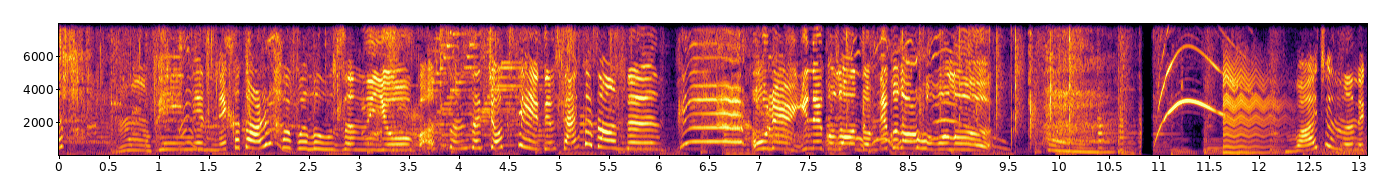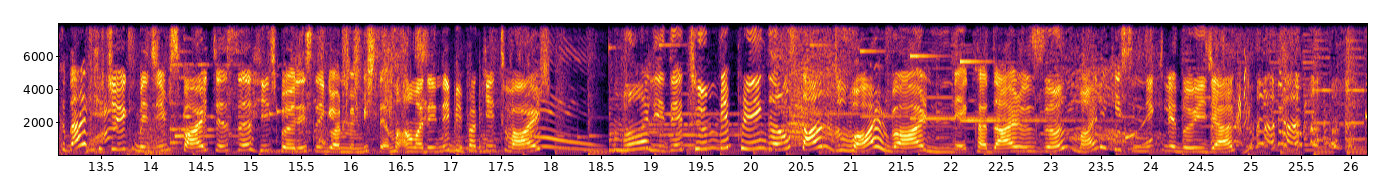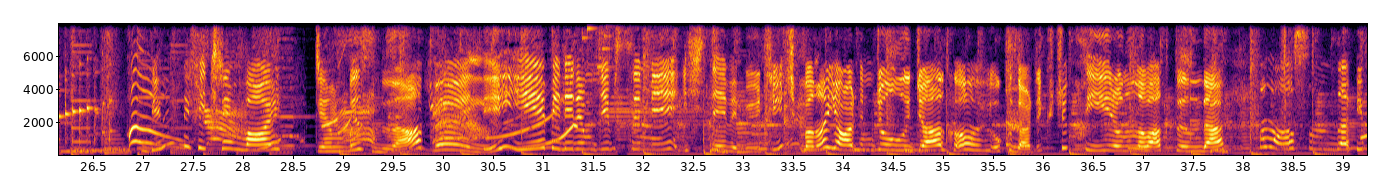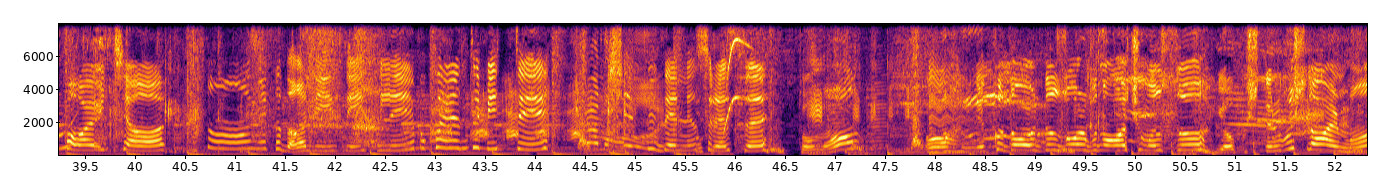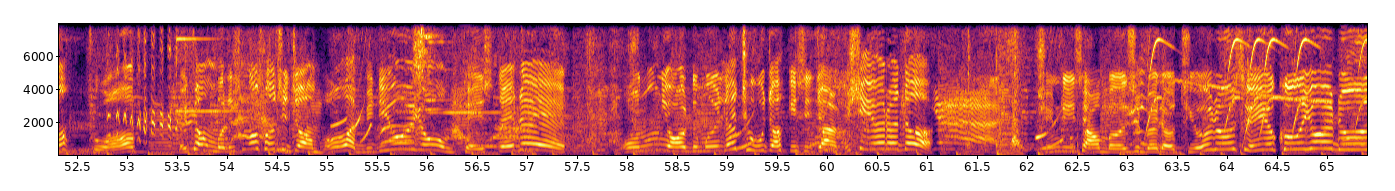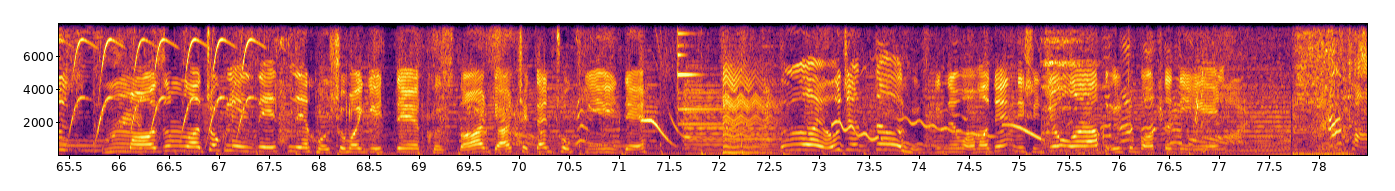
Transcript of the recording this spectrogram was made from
Hmm, peynir ne kadar havalı uzanıyor. Baksanıza çok sevdim. Sen kazandın. Oley yine kazandım. Ne kadar havalı. Vay canına ne kadar küçük bir cips parçası. Hiç böylesini görmemiştim ama elinde bir paket var. Mali'de tüm bir Pringles'tan duvar var. Ne kadar uzun. Mali kesinlikle duyacak. Benim bir fikrim var. Cımbızla böyle yiyebilirim cipsimi. İşte ve büyüteç bana yardımcı olacak. Ay, o kadar da küçük değil onunla baktığında. Ama aslında bir parça. Ne kadar lezzetli. Bu kırıntı bitti. Şimdi denin sırası. Tamam. Oh ne kadar da zor bunu açması. Yapıştırmışlar mı? Tuhaf. Mekan barışı nasıl açacağım? Ha biliyorum. Testere. Onun yardımıyla çabucak keseceğim. İşe yaradı. Şimdi ise ambalajı böyle atıyoruz ve yakalıyoruz. Ağzımla çok lezzetli. Hoşuma gitti. Kızlar gerçekten çok iyiydi. Ay acıttı. Üzgünüm ama dendişici olarak irtibatta değil.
